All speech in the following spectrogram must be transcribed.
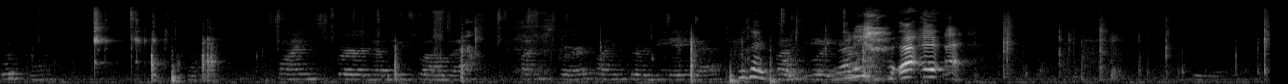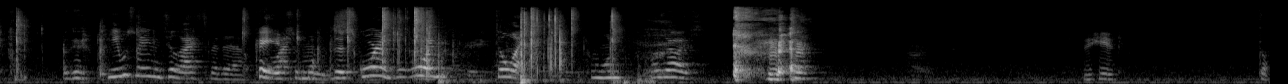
which one? Flying Spur W12S. Flying Spur. Flying Spur V8S. Okay, ready? Okay. He was waiting until I spit it out. Okay, so I it's can mo- lose. the score is one Okay. So what? to one. Oh, guys. My hand. Go.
